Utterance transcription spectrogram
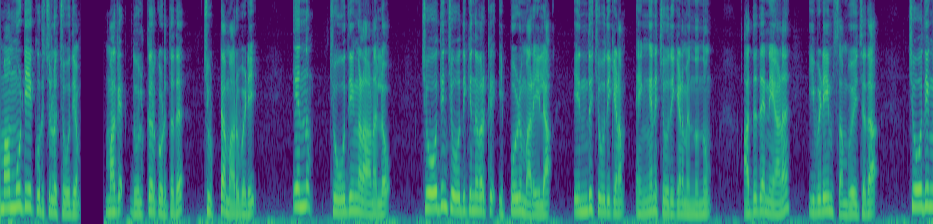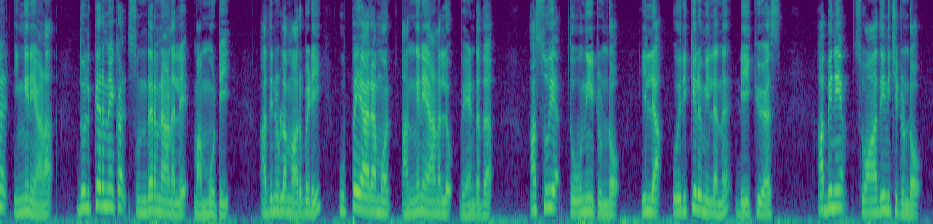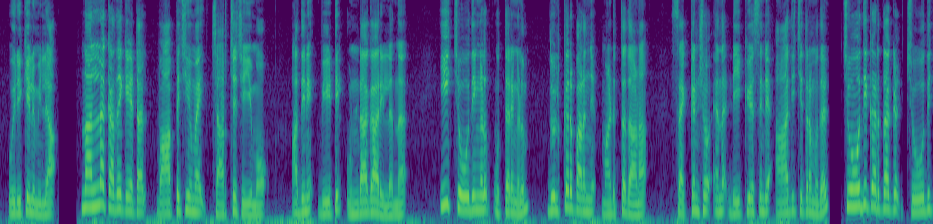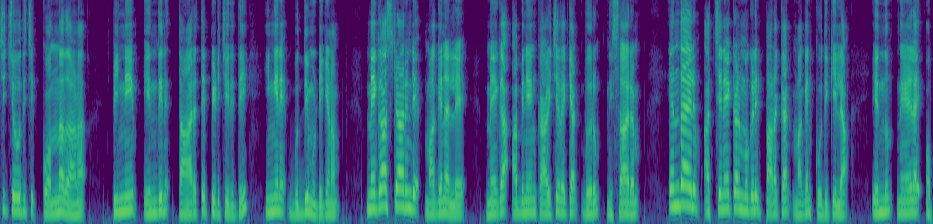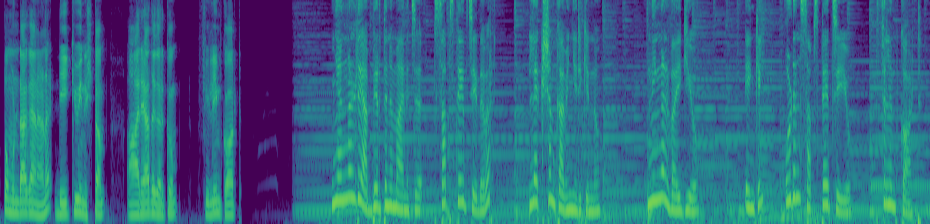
മമ്മൂട്ടിയെക്കുറിച്ചുള്ള ചോദ്യം. മകൻ ദുൽഖർ കൊടുത്തത് ചുട്ട മറുപടി. എന്നും ചോദ്യങ്ങളാണല്ലോ. ചോദ്യം ചോദിക്കുന്നവർക്ക് ഇപ്പോഴും അറിയില്ല. എന്തു ചോദിക്കണം എങ്ങനെ ചോദിക്കണമെന്നൊന്നും അത് തന്നെയാണ് ഇവിടെയും സംഭവിച്ചത്. ചോദ്യങ്ങൾ ഇങ്ങനെയാണ്. ദുൽഖറിനേക്കാൾ സുന്ദരനാണല്ലേ മമ്മൂട്ടി. അതിനുള്ള മറുപടി ഉപ്പയാരാമോൻ അങ്ങനെയാണല്ലോ വേണ്ടത്. അസൂയ തോന്നിയിട്ടുണ്ടോ? ഇല്ല ഒരിക്കലുമില്ലെന്ന് ഡി ക്യു എസ്. അഭിനയം സ്വാധീനിച്ചിട്ടുണ്ടോ? ഒരിക്കലുമില്ല. നല്ല കഥ കേട്ടാൽ വാപ്പച്ചിയുമായി ചർച്ച ചെയ്യുമോ? അതിന് വീട്ടിൽ ഉണ്ടാകാറില്ലെന്ന്. ഈ ചോദ്യങ്ങളും ഉത്തരങ്ങളും ദുൽഖർ പറഞ്ഞ് മടുത്തതാണ്. സെക്കൻഡ് ഷോ എന്ന ഡി ക്യു എസിന്റെ ആദ്യ ചിത്രം മുതൽ ചോദ്യകർത്താക്കൾ ചോദിച്ച് ചോദിച്ച് കൊന്നതാണ്. പിന്നെയും എന്തിന് താരത്തെ പിടിച്ചിരുത്തി ഇങ്ങനെ ബുദ്ധിമുട്ടിക്കണം? മെഗാസ്റ്റാറിന്റെ മകനല്ലേ? മെഗാ അഭിനയം കാഴ്ചവെക്കാൻ വെറും നിസാരം എന്തായാലും അച്ഛനേക്കാൾ മുകളിൽ പറക്കാൻ മകൻ കൊതിക്കില്ല. എന്നും നേളെ ഒപ്പമുണ്ടാകാനാണ് ഡി ക്യുവിനിഷ്ടം. ആരാധകർക്കും ഫിലിം കോർട്ട്. ഞങ്ങളുടെ അഭ്യർത്ഥന മാനിച്ച് സബ്സ്ക്രൈബ് ചെയ്തവർ ലക്ഷം കവിഞ്ഞിരിക്കുന്നു. നിങ്ങൾ വൈകിയോ? എങ്കിൽ ഉടൻ സബ്സ്ക്രൈബ് ചെയ്യൂ. Film coat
